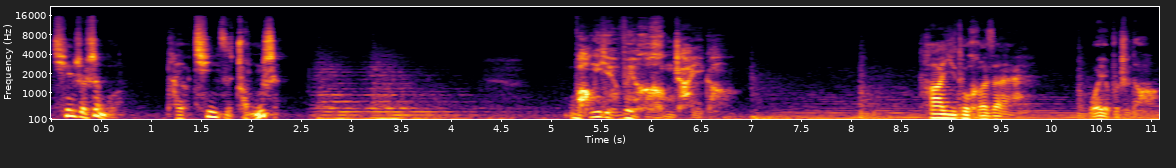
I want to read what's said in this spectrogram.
牵涉甚广，他要亲自重审。王爷为何横插一杠？他意图何在，我也不知道。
